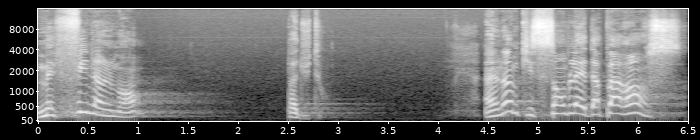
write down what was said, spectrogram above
mais finalement, pas du tout. Un homme qui semblait d'apparence,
